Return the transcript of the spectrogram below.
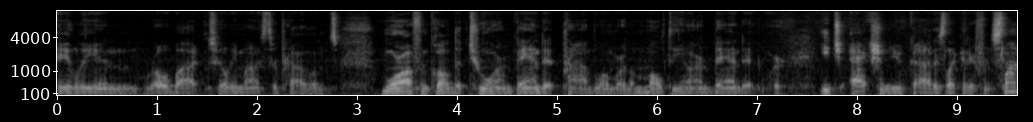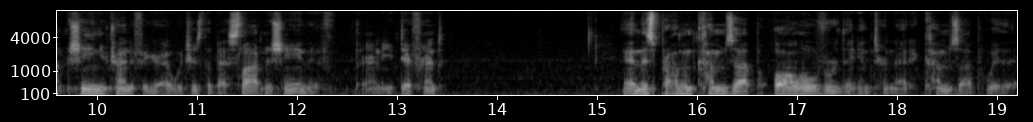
alien robot chili monster problem. It's more often called the two-arm bandit problem or the multi-arm bandit, where each action you've got is like a different slot machine. You're trying to figure out which is the best slot machine, if they're any different. And this problem comes up all over the internet. It comes up with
